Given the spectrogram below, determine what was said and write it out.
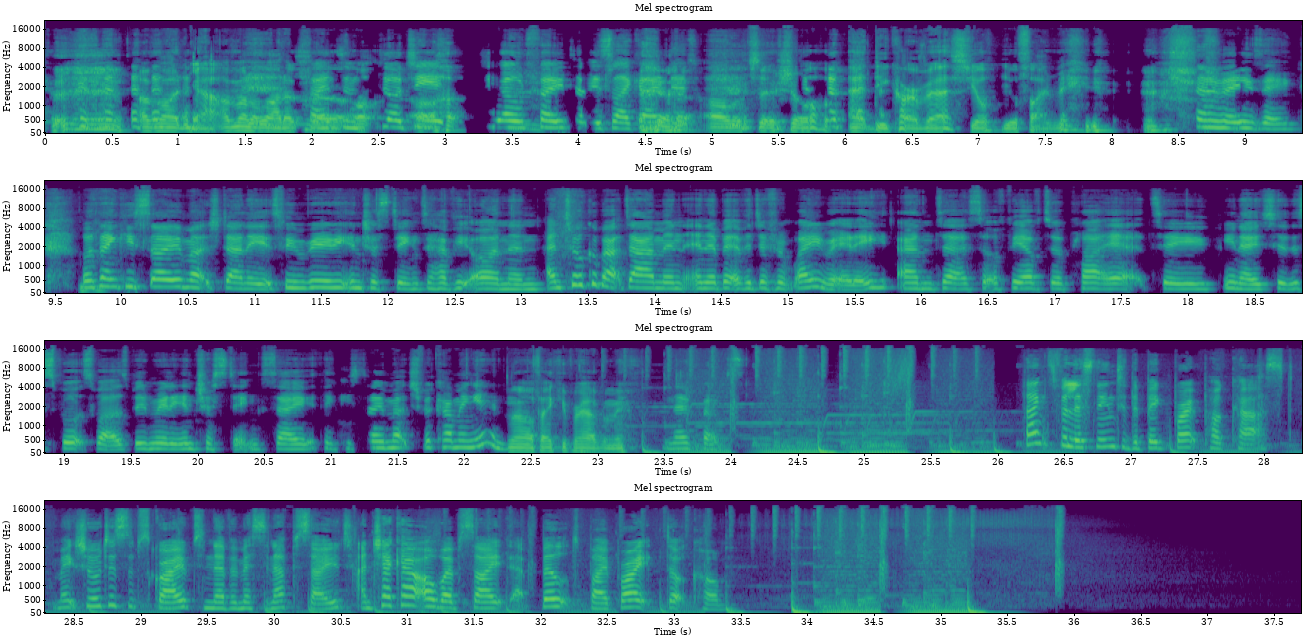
you. I'm on, yeah, I'm on a lot of Find uh, some all- dodgy, all- old photos like I did. all of social at dcarvest. You'll you'll find me. Amazing. Well, thank you so much, Danny. It's been really interesting to have you on and, and talk about DAM in, in a bit of a different way, really, and uh, sort of be able to apply it to, you know, to the sports world. It's been really interesting. So thank you so much for coming in. no, thank you for having me. No problems. Thanks for listening to the Big Bright podcast. Make sure to subscribe to never miss an episode and check out our website at builtbybright.com.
